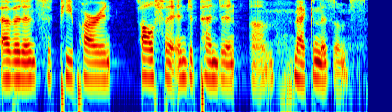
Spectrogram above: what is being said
evidence of PPAR alpha independent um, mechanisms.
